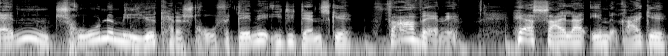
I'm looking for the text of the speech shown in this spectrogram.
anden truende miljøkatastrofe, denne i de danske farvande. Her sejler en række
